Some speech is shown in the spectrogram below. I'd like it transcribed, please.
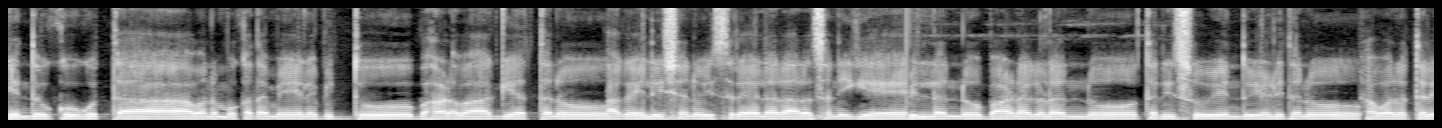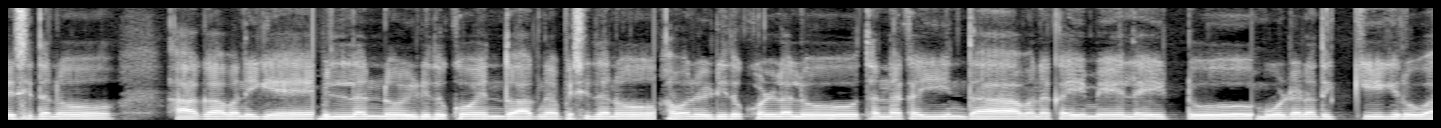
ಎಂದು ಕೂಗುತ್ತಾ ಅವನ ಮುಖದ ಮೇಲೆ ಬಿದ್ದು ಬಹಳವಾಗಿ ಅತ್ತನು. ಆಗ ಎಲಿಶನು ಇಸ್ರಾಯೇಲರ ಅರಸನಿಗೆ, ಬಿಲ್ಲನ್ನು, ಬಾಣಗಳನ್ನು ತರಿಸು ಎಂದು ಹೇಳಿದನು. ಅವನು ತರಿಸಿದನು ಆಗ ಅವನಿಗೆ, ಬಿಲ್ಲನ್ನು ಹಿಡಿದುಕೋ ಎಂದು ಆಜ್ಞಾಪಿಸಿದನು. ಅವನು ಹಿಡಿದುಕೊಳ್ಳಲು ತನ್ನ ಕೈಯಿಂದ ಅವನ ಕೈ ಮೇಲೆ ಇಟ್ಟು ಮೂಡಣ ದಿಕ್ಕಿಗಿರುವ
